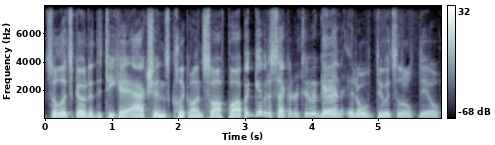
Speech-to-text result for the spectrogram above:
So let's go to the TK actions, click on soft pop and give it a second or two again. It'll do its little deal.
